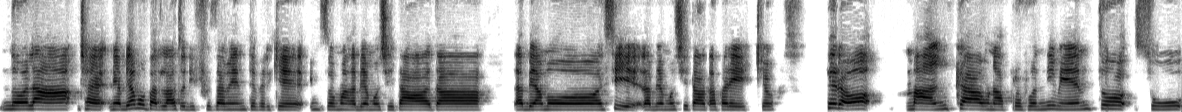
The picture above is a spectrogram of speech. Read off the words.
non ha, cioè ne abbiamo parlato diffusamente perché insomma l'abbiamo citata, l'abbiamo, sì, l'abbiamo citata parecchio, però manca un approfondimento su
